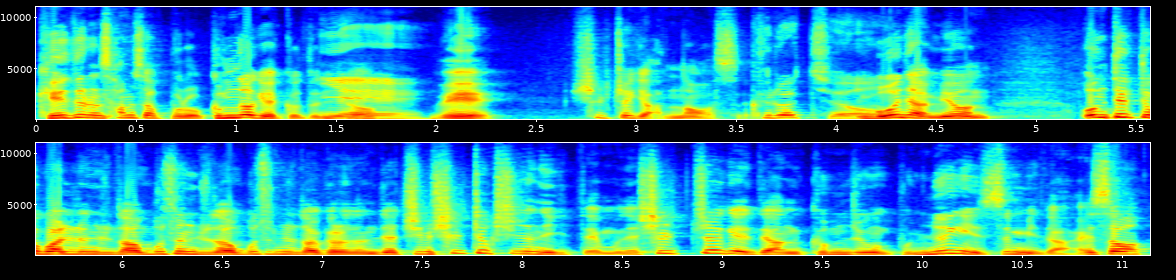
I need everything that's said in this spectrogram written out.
걔들은 3, 4% 급락했거든요. 예. 왜? 실적이 안 나왔어요. 그렇죠. 뭐냐면 언택트 관련 주다 무슨 주다 무슨 주다 그러는데 지금 실적 시즌이기 때문에 실적에 대한 검증은 분명히 있습니다. 그래서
